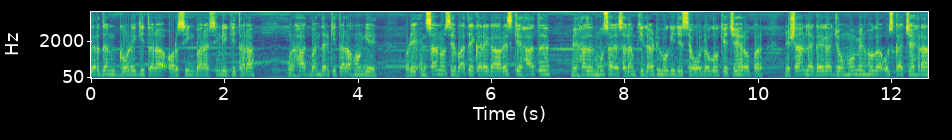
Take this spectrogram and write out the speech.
گردن گھوڑے کی طرح اور سینگ، بارہ سنگے کی طرح۔ اور ہاتھ بندر کی طرح ہوں گے اور یہ انسانوں سے باتیں کرے گا اور اس کے ہاتھ میں حضرت موسیٰ علیہ السلام کی لاٹھی ہوگی جس سے وہ لوگوں کے چہروں پر نشان لگے گا، جو مومن ہوگا اس کا چہرہ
